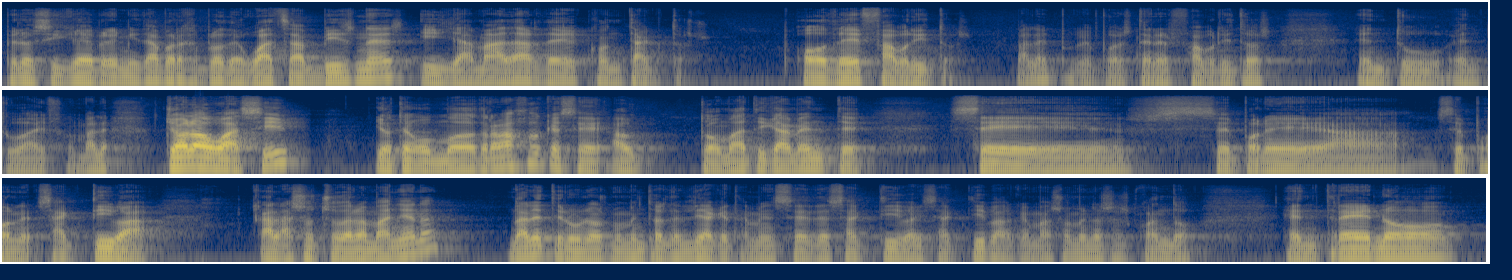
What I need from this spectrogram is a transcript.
pero sí que permita, por ejemplo, de WhatsApp Business y llamadas de contactos o de favoritos, ¿vale? Porque puedes tener favoritos en tu, en tu iPhone, ¿vale? Yo lo hago así, yo tengo un modo de trabajo que se automáticamente se, pone a, se, pone, se activa a las 8 de la mañana, ¿vale? Tiene unos momentos del día que también se desactiva y se activa, que más o menos es cuando entreno,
